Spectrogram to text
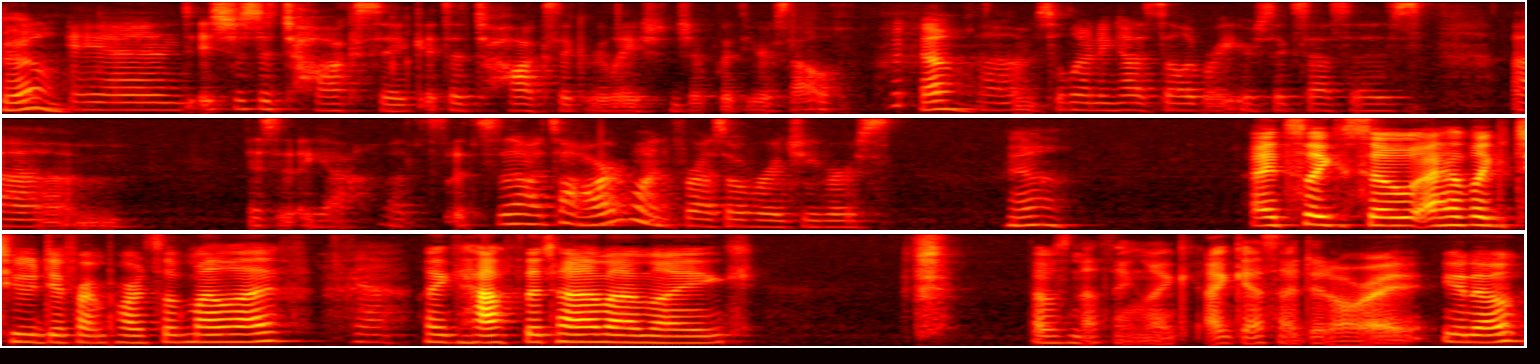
Yeah. And it's just a toxic, it's a toxic relationship with yourself. Yeah. Um, so learning how to celebrate your successes, um, is it, yeah, that's, it's, uh, it's a hard one for us overachievers. Yeah. It's like, so I have like two different parts of my life. Yeah. Like half the time I'm like, that was nothing. Like, I guess I did all right, you know?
